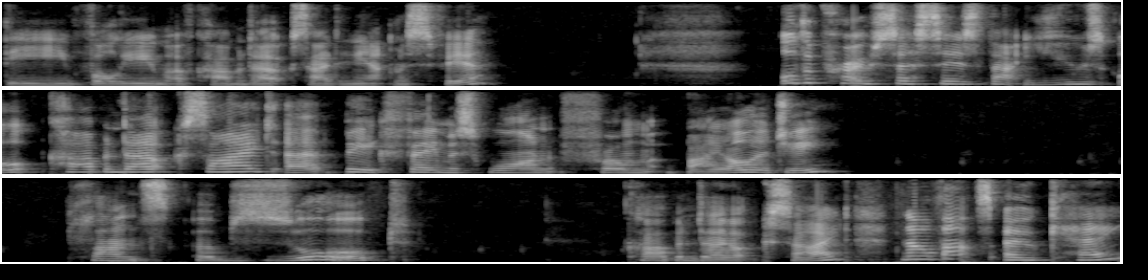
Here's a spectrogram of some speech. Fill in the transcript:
the volume of carbon dioxide in the atmosphere. Other processes that use up carbon dioxide, a big famous one from biology, plants absorbed carbon dioxide. Now that's okay,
